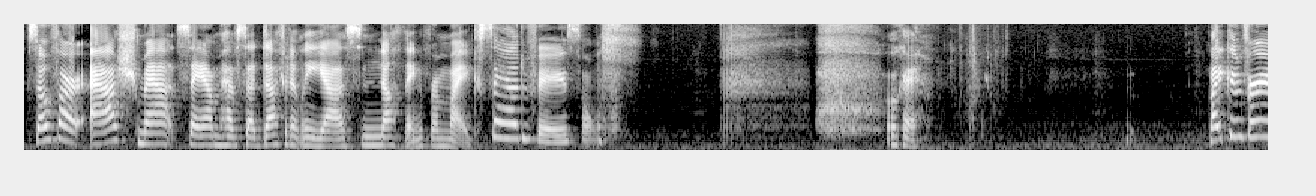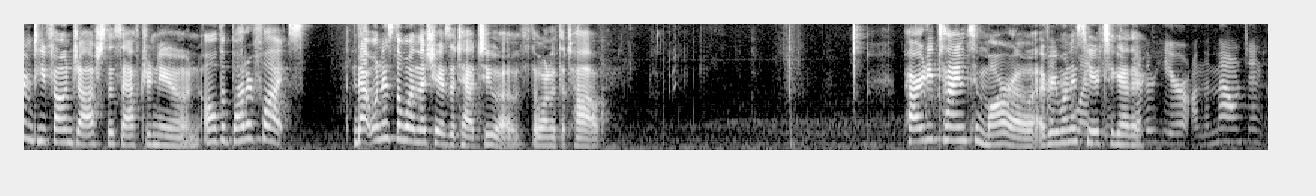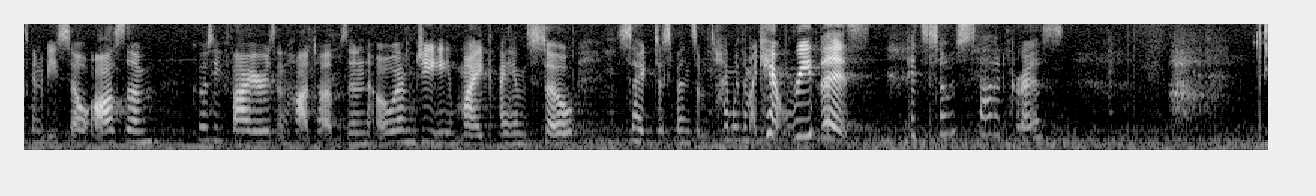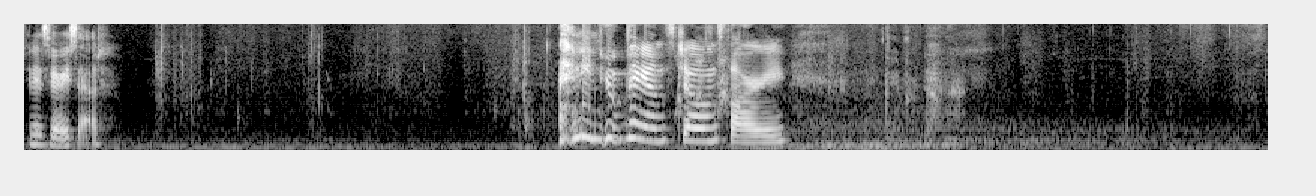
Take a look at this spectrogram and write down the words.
So far, Ash, Matt, Sam have said definitely yes. Nothing from Mike. Sad face. Okay. Mike confirmed he phoned Josh this afternoon. All the butterflies. That one is the one that she has a tattoo of, the one at the top. Party time tomorrow. Everyone is here together. Together here on the mountain. It's gonna be so awesome. Cozy fires and hot tubs and OMG, Mike, I am so psyched to spend some time with him. I can't read this. It's so sad, Chris. It is very sad. I need new pants, Joe. I'm sorry.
